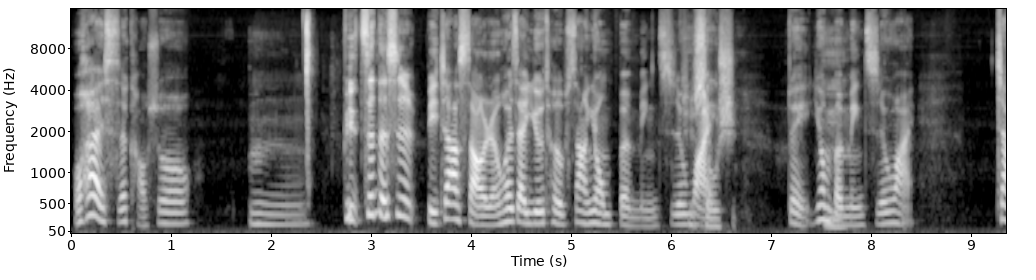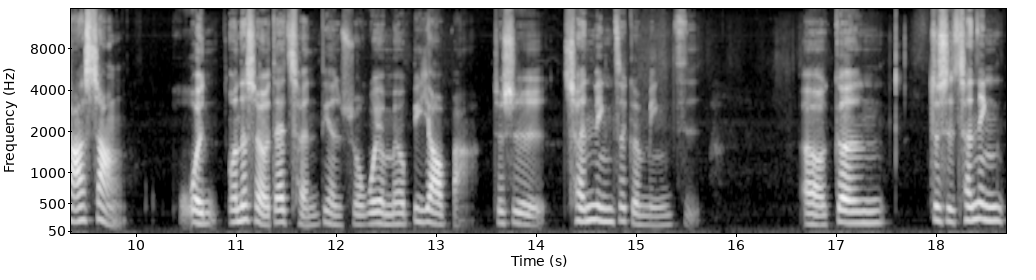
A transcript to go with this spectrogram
我后来思考说，嗯，比真的是比较少人会在 YouTube 上用本名之外。对，用本名之外，加上我我那时候有在沉淀，说我有没有必要把就是陈宁这个名字，呃，跟就是陈宁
